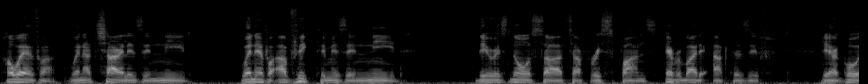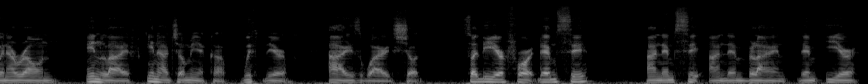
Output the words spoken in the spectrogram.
However, when a child is in need, whenever a victim is in need, there is no sort of response. Everybody acts as if they are going around in life in a Jamaica with their eyes wide shut. So therefore them see and them see and them blind, them ear,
